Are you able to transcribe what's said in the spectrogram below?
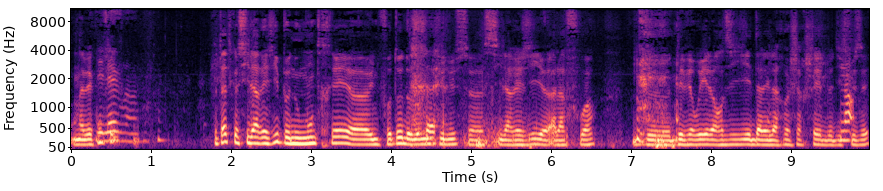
On avait Les lèvres. euh, Peut-être que si la régie peut nous montrer euh, une photo de l'homunculus, euh, si la régie euh, a la foi de déverrouiller l'ordi et d'aller la rechercher et de le diffuser.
